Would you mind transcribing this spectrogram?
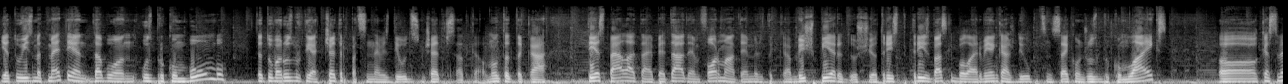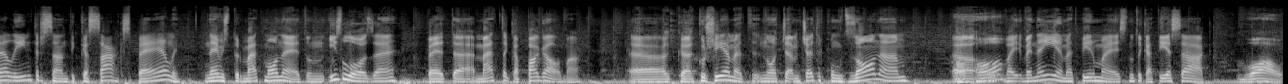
ja tu izmet metienu, dabūji uzbrukuma bumbu, tad tu vari uzbrukt tikai 14, nevis 24 atkal. Nu, tad, kā, tie spēlētāji pie tādiem formātiem ir bijuši pieraduši, jo 3-3 basketbolā ir vienkārši 12 sekundžu uzbrukuma laiks. O, kas vēl ir interesanti, ka sāk spēli nevis tur met monētu un izlozē, bet uh, met tā kā pagalmā, uh, ka, kurš iemet no četrām punktu zonām. Uh, vai, vai neiemet pirmais, nu tā kā tie sāk. Wow,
